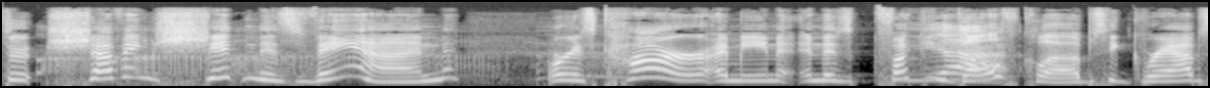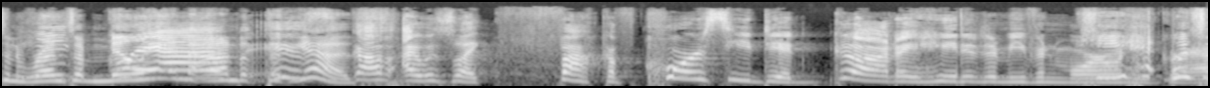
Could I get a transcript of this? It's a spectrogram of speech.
th- shoving shit in his van or his car. I mean, in his fucking Yeah. golf clubs, he grabs and runs a million on the yes. golf- I was like, fuck, of course he did. God, I hated him even more he he was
